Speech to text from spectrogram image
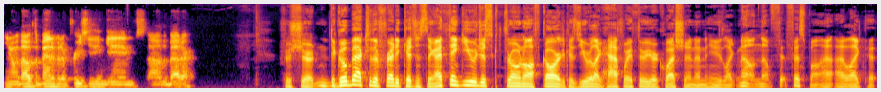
you know, without the benefit of preseason games, uh, the better. For sure. To go back to the Freddie Kitchens thing, I think you were just thrown off guard because you were like halfway through your question and he's like, no, no, fist bump. I, I liked it.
